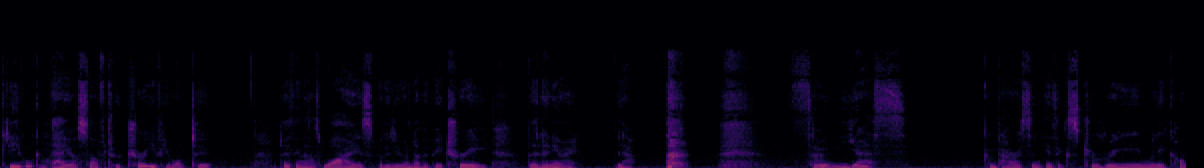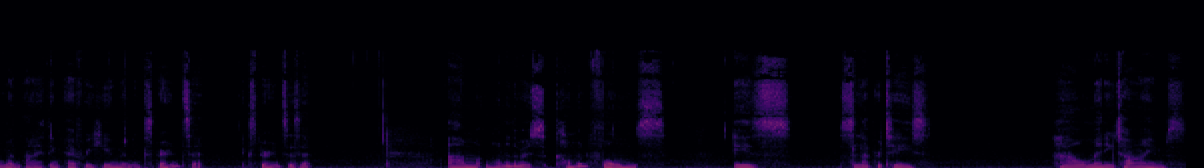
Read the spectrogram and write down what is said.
could even compare yourself to a tree if you want to. I don't think that's wise because you will never be a tree. But anyway, yeah. so, yes, comparison is extremely common, and I think every human experience it, experiences it. Um, one of the most common forms is celebrities. How many times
